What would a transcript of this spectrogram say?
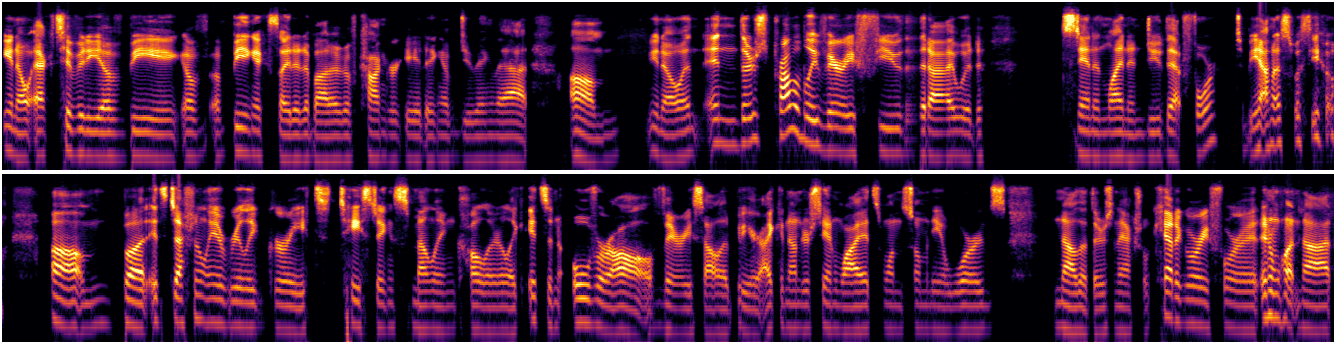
you know activity of being of, of being excited about it of congregating of doing that um you know and and there's probably very few that i would stand in line and do that for to be honest with you um but it's definitely a really great tasting smelling color like it's an overall very solid beer. I can understand why it's won so many awards now that there's an actual category for it and whatnot.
